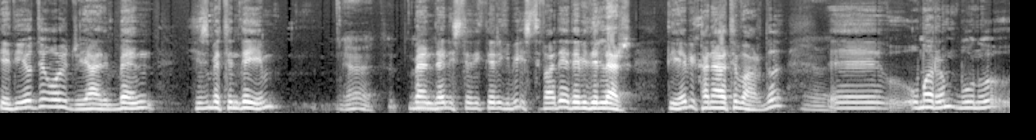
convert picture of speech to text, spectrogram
dediği de oydu. Yani ben hizmetindeyim. Evet. Benden istedikleri gibi istifade edebilirler diye bir kanaati vardı. Evet. Ee, umarım bunu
